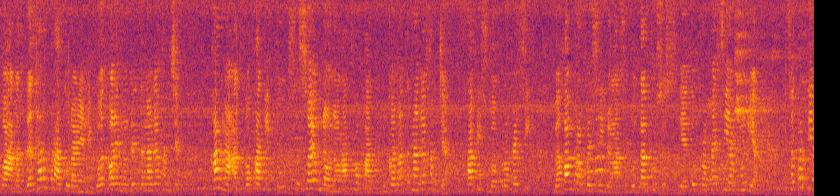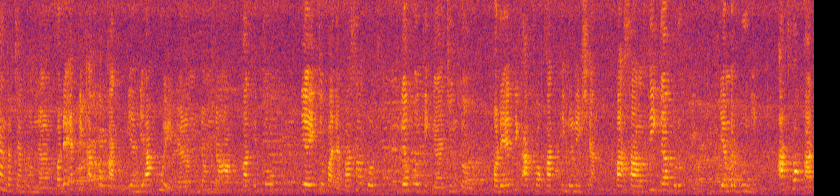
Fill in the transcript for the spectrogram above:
bukan atas dasar peraturan yang dibuat oleh Menteri Tenaga Kerja. Karena advokat itu sesuai undang-undang advokat bukanlah tenaga kerja, tapi sebuah profesi, bahkan profesi dengan sebutan khusus, yaitu profesi yang mulia, seperti yang tercantum dalam kode etik advokat yang diakui dalam undang-undang advokat itu yaitu pada pasal 33 Junto Kode Etik Advokat Indonesia pasal 3 huruf B yang berbunyi advokat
